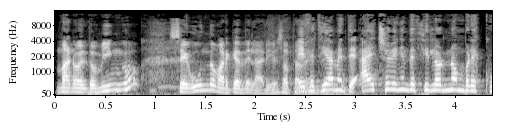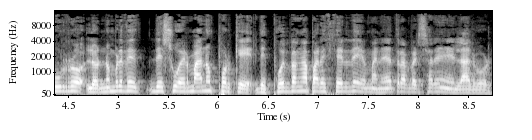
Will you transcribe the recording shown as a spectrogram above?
Manuel Domingo, segundo Marqués de Larios, exactamente. Efectivamente. Ha hecho bien en decir los nombres, Curro, los nombres de, de, sus hermanos, porque después van a aparecer de manera transversal en el árbol.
